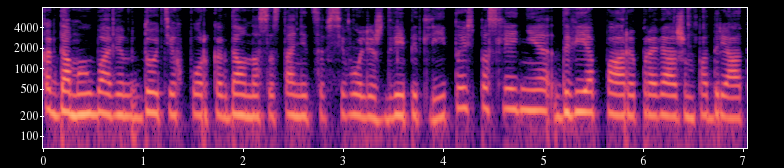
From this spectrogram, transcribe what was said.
когда мы убавим до тех пор, когда у нас останется всего лишь 2 петли, то есть последние две пары провяжем подряд,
